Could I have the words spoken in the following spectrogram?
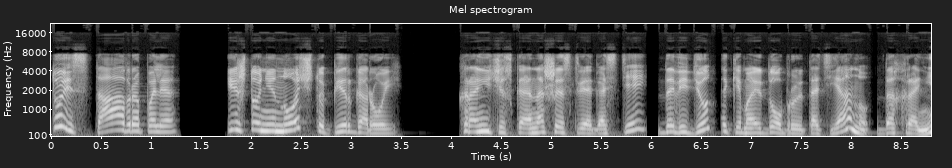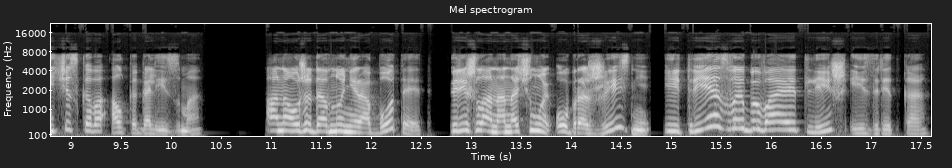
то из Ставрополя. И что не ночь, то пир горой. Хроническое нашествие гостей доведет таки мою добрую Татьяну до хронического алкоголизма. Она уже давно не работает, перешла на ночной образ жизни и трезвой бывает лишь изредка.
